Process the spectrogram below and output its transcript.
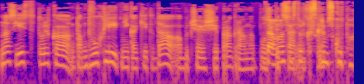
У нас есть только там двухлетние какие-то, да, обучающие программы по Да, у нас есть только School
